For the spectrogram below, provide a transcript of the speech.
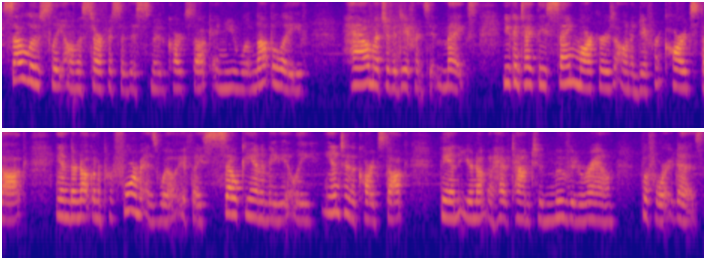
so loosely on the surface of this smooth cardstock and you will not believe how much of a difference it makes. You can take these same markers on a different cardstock and they're not going to perform as well. If they soak in immediately into the cardstock, then you're not going to have time to move it around before it does.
